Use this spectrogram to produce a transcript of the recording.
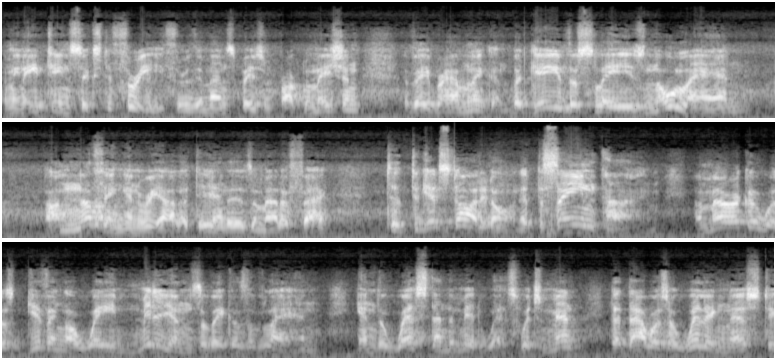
I mean 1863 through the Emancipation Proclamation of Abraham Lincoln, but gave the slaves no land on nothing in reality, and as a matter of fact, to, to get started on. At the same time, America was giving away millions of acres of land in the West and the Midwest, which meant that there was a willingness to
